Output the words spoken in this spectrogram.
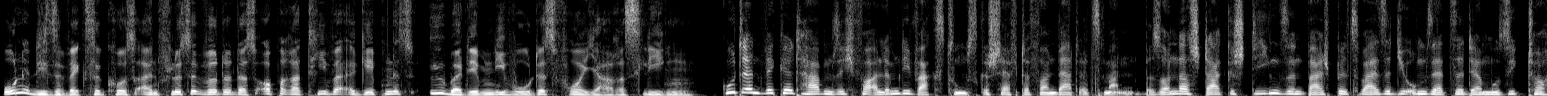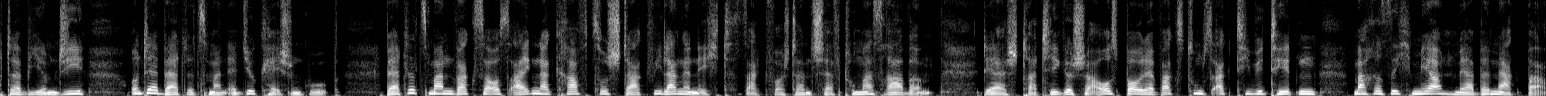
Ohne diese Wechselkurseinflüsse würde das operative Ergebnis über dem Niveau des Vorjahres liegen. Gut entwickelt haben sich vor allem die Wachstumsgeschäfte von Bertelsmann. Besonders stark gestiegen sind beispielsweise die Umsätze der Musiktochter BMG und der Bertelsmann Education Group. Bertelsmann wachse aus eigener Kraft so stark wie lange nicht, sagt Vorstandschef Thomas Rabe. Der strategische Ausbau der Wachstumsaktivitäten mache sich mehr und mehr bemerkbar.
